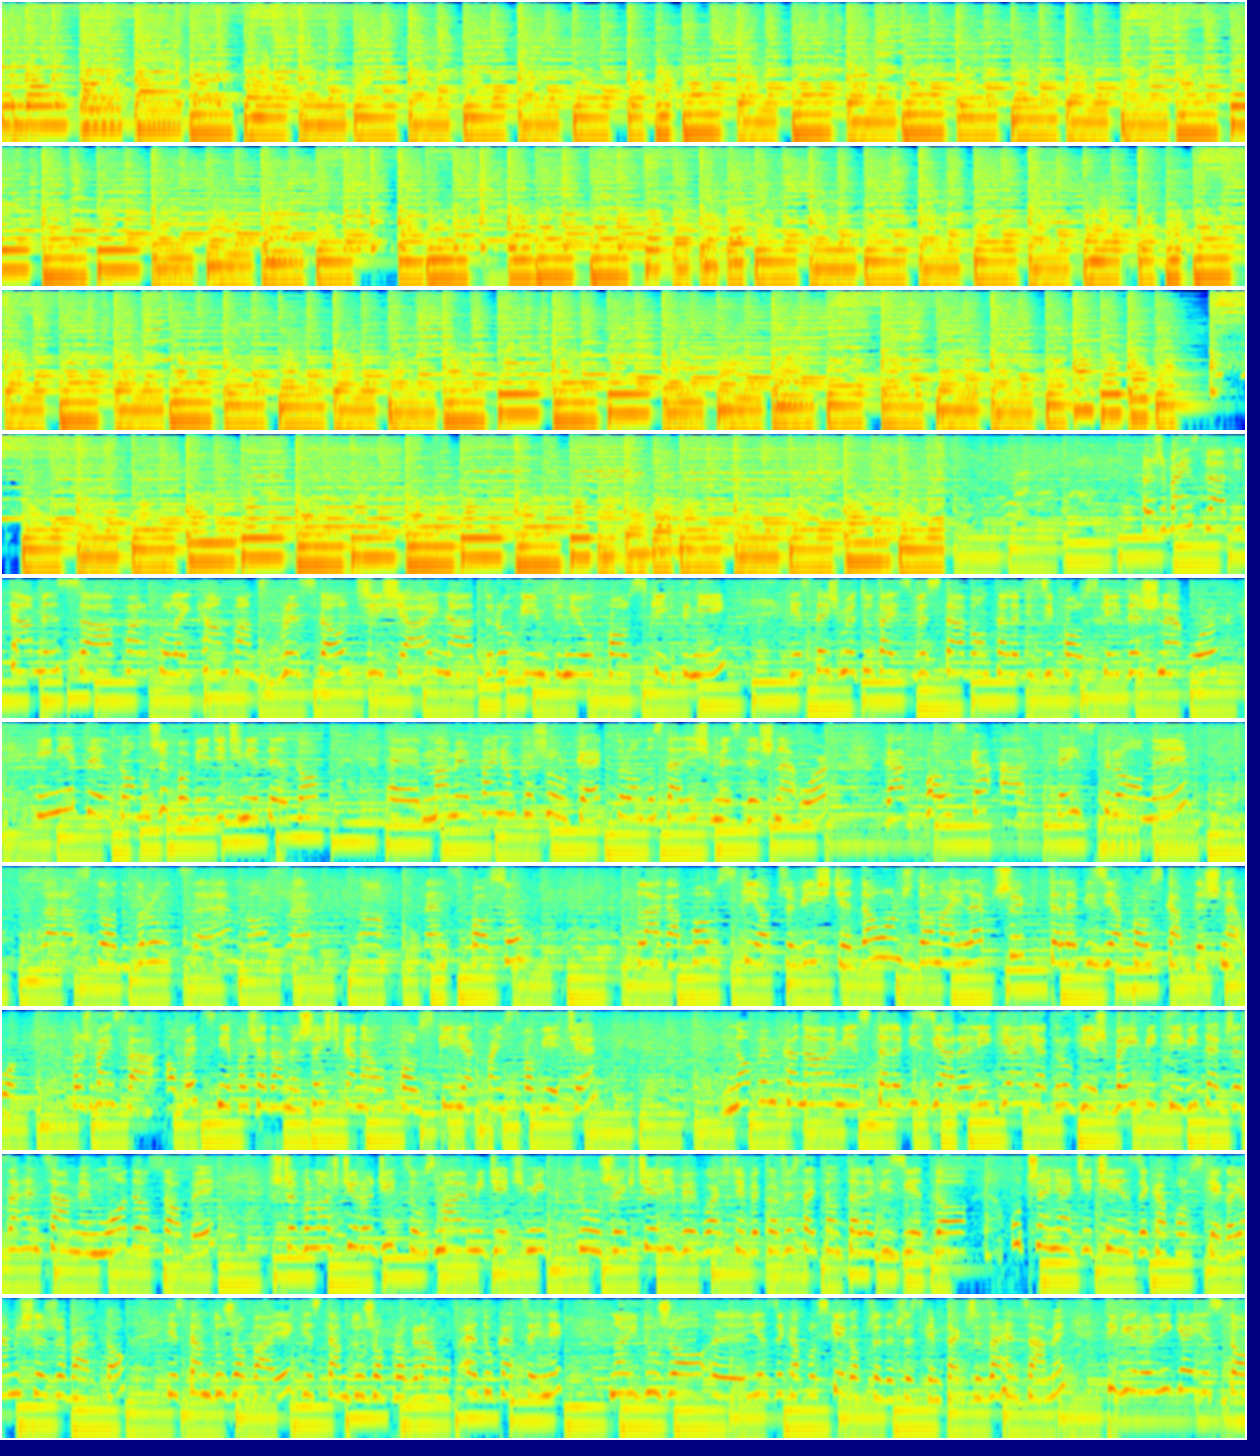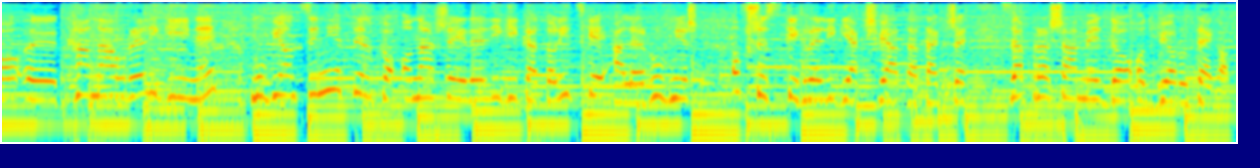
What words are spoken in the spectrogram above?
E, Parku Lake Campans Bristol dzisiaj na drugim dniu Polskich Dni. Jesteśmy tutaj z wystawą telewizji polskiej Dish Network i nie tylko, muszę powiedzieć, nie tylko. E, mamy fajną koszulkę, którą dostaliśmy z Dish Network, Gard Polska, a z tej strony, zaraz tu odwrócę, może o, w ten sposób, flaga Polski oczywiście. Dołącz do najlepszych Telewizja Polska w Dish Network. Proszę Państwa, obecnie posiadamy sześć kanałów polskich, jak Państwo wiecie. Nowym kanałem jest telewizja Religia, jak również Baby TV, także zachęcamy młode osoby, w szczególności rodziców z małymi dziećmi, którzy chcieliby właśnie wykorzystać tą telewizję do uczenia dzieci języka polskiego. Ja myślę, że warto. Jest tam dużo bajek, jest tam dużo programów edukacyjnych, no i dużo y, języka polskiego przede wszystkim, także zachęcamy. TV Religia jest to y, kanał religijny, mówiący nie tylko o naszej religii katolickiej, ale również o wszystkich religiach świata, także zapraszamy do odbioru tego.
